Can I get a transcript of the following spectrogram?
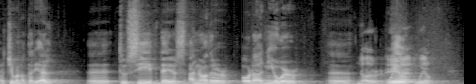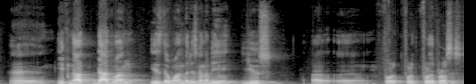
archivo notarial, uh, to see if there's another or a newer uh, Another uh, will. will. Uh, if not, that one is the one that is going to be used for, for, for the process.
